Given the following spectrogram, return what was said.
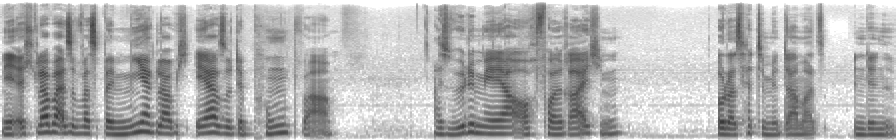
Nee, ich glaube also, was bei mir, glaube ich, eher so der Punkt war, es würde mir ja auch voll reichen, oder es hätte mir damals in den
